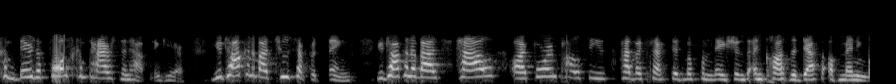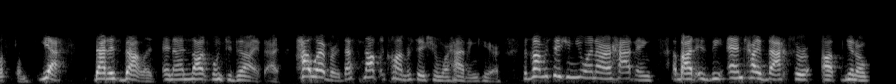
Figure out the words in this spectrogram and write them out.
com- there's a false comparison happening here. You're talking about two separate things. You're talking about how our foreign policies have affected Muslim nations and caused the death of many Muslims. Yes, that is valid, and I'm not going to deny that. However, that's not the conversation we're having here. The conversation you and I are having about is the anti-vaxxer, uh, you know,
